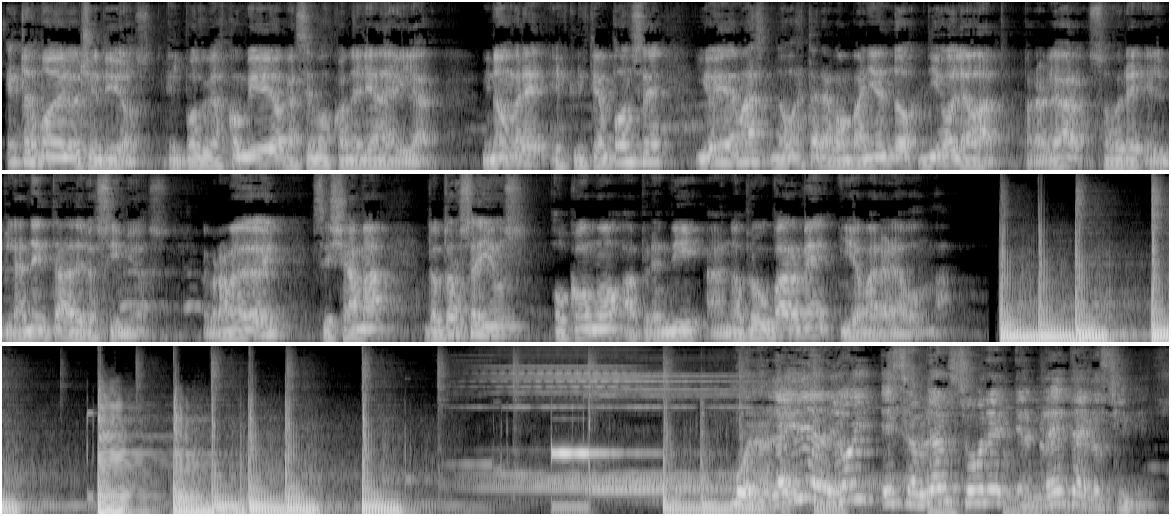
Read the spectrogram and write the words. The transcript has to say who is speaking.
Speaker 1: Esto es Modelo 82, el podcast con video que hacemos con Eliana Aguilar. Mi nombre es Cristian Ponce y hoy además nos va a estar acompañando Diego Labat para hablar sobre el planeta de los simios. El programa de hoy se llama Doctor Seyus o cómo aprendí a no preocuparme y amar a la bomba.
Speaker 2: Bueno, la idea de hoy es hablar sobre el planeta de los simios.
